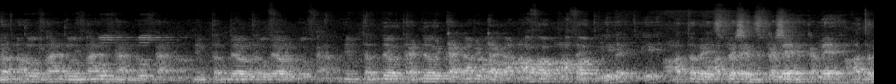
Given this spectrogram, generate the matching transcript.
ಸರ್ ನಾವು ಫ್ಯಾನ್ ಫ್ಯಾನ್ ಫ್ಯಾನ್. ಫ್ಯಾನ್. ನಿಮ್ಮ ತಂದೆಯವ್ರ ತಂದೆಯವ್ರಿಗೂ ಫ್ಯಾನ್. ನಿಮ್ಮ ತಂದೆಯವ್ರ ತಂದೆಯವ್ರ ಟಗ ಬಿಟ್ಟಾಗ ಆಫ್ ಆಫ್ ಆಫ್ ಇದ್ವಿ. ಆ ಥರ ಎಕ್ಸ್ಪ್ರೆಷನ್ ಕಲೆ. ಕಲೆ. ಆ ಥರ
